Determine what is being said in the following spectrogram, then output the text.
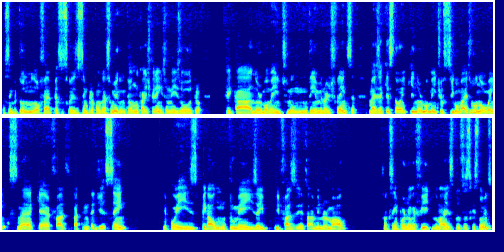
Eu sempre tô no NoFap, essas coisas sempre acontecem comigo, então não faz diferença. Um mês ou outro ficar normalmente não, não tem a menor diferença. Mas a questão é que normalmente eu sigo mais o NoWenks, né? Que é fazer 30 dias sem. Depois pegar um outro mês aí e fazer, sabe? Normal. Só que sem pornografia e tudo mais, todas essas questões.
